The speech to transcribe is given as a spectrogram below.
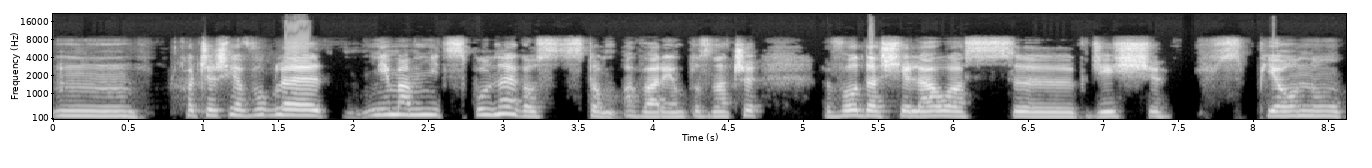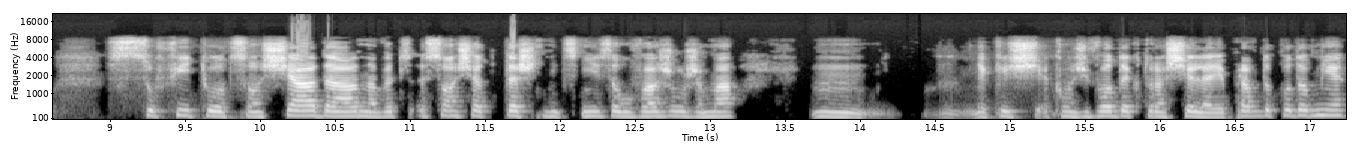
Mm, Chociaż ja w ogóle nie mam nic wspólnego z, z tą awarią, to znaczy woda się lała z, y, gdzieś z pionu, z sufitu od sąsiada, nawet sąsiad też nic nie zauważył, że ma jakieś, jakąś wodę, która się leje. Prawdopodobnie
